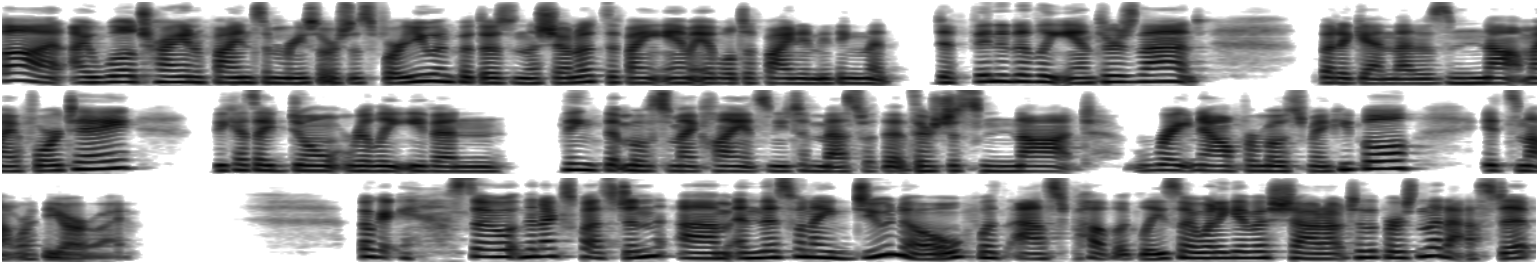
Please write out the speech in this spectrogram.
but I will try and find some resources for you and put those in the show notes if I am able to find anything that definitively answers that. But again, that is not my forte because I don't really even think that most of my clients need to mess with it. There's just not, right now, for most of my people, it's not worth the ROI. Okay, so the next question, um, and this one I do know was asked publicly, so I want to give a shout out to the person that asked it.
